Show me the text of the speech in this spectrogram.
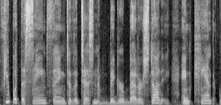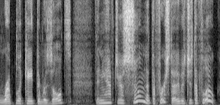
if you put the same thing to the test in a bigger, better study, and can't replicate the results, then you have to assume that the first study was just a fluke.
